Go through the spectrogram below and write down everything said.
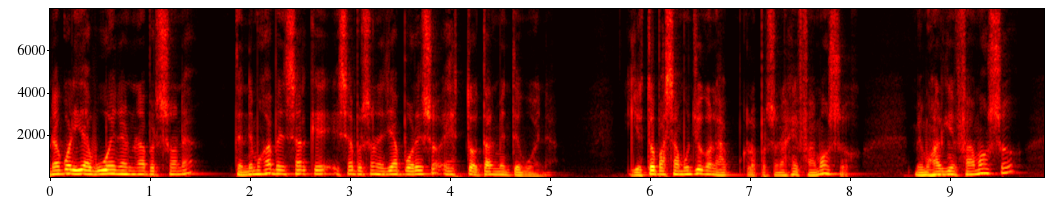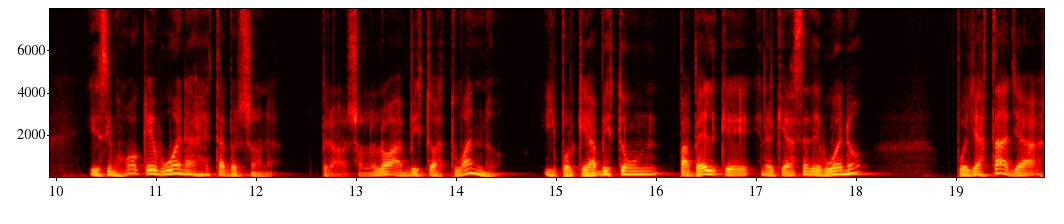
una cualidad buena en una persona, tendemos a pensar que esa persona ya por eso es totalmente buena. Y esto pasa mucho con, los personajes famosos. Vemos a alguien famoso y decimos, oh, qué buena es esta persona. Pero solo lo has visto actuando. Y porque has visto un papel que, en el que hace de bueno, pues ya está, ya,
